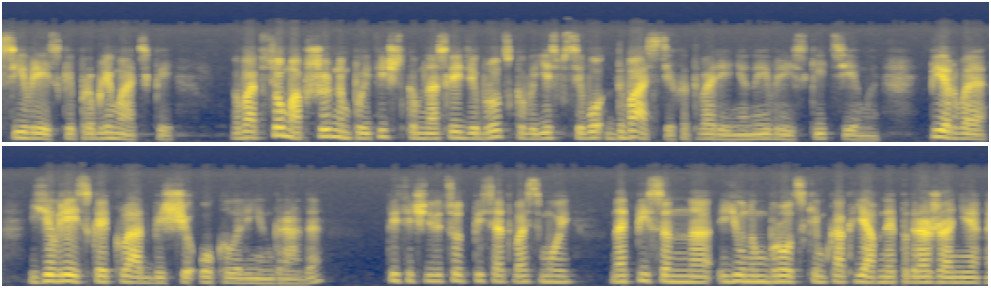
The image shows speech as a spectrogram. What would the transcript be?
с еврейской проблематикой. Во всем обширном поэтическом наследии Бродского есть всего два стихотворения на еврейские темы. Первое «Еврейское кладбище около Ленинграда», 1958 написано юным Бродским как явное подражание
